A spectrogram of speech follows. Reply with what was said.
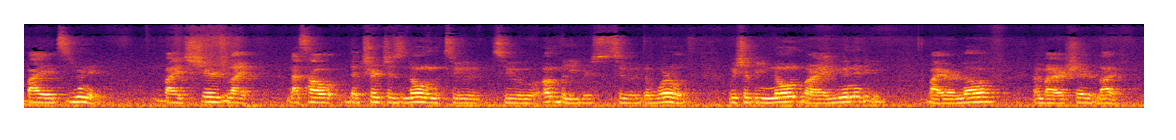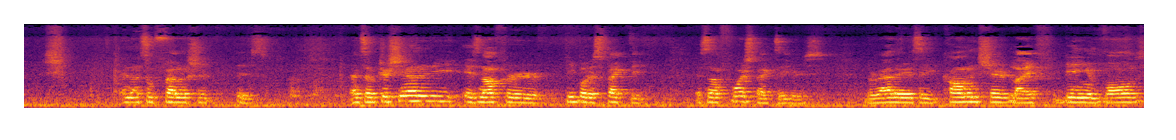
by its unity, by its shared life. That's how the church is known to, to unbelievers, to the world. We should be known by our unity, by our love, and by our shared life. And that's what fellowship is. And so Christianity is not for people to spectate. It's not for spectators but rather it's a common shared life, being involved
